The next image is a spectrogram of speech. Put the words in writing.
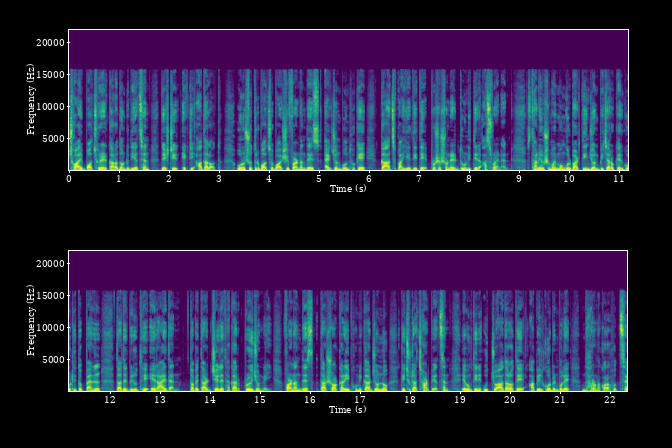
ছয় বছরের কারাদণ্ড দিয়েছেন দেশটির একটি আদালত। ঊনসত্তর বছর বয়সী ফার্নান্দেজ একজন বন্ধুকে কাজ পাইয়ে দিতে প্রশাসনের দুর্নীতির আশ্রয় নেন। স্থানীয় সময় মঙ্গলবার তিনজন বিচারকের গঠিত প্যানেল তাদের বিরুদ্ধে এ রায় দেন। তবে তার জেলে থাকার প্রয়োজন নেই। ফার্নান্দেস তার সরকারি ভূমিকার জন্য কিছুটা ছাড় পেয়েছেন এবং তিনি উচ্চ আদালতে আপিল করবেন বলে ধারণা করা হচ্ছে।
